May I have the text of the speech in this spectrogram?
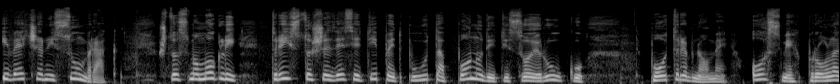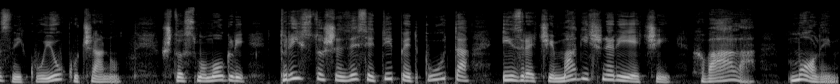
i večerni sumrak, što smo mogli 365 puta ponuditi svoju ruku potrebnome osmijeh prolazniku i ukućanu, što smo mogli 365 puta izreći magične riječi hvala, molim,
